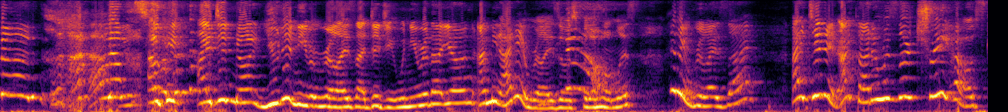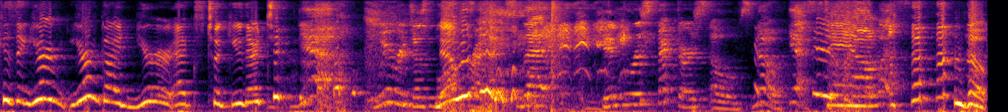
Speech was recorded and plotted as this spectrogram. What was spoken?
bad. No, okay, I did not. You didn't even realize that, did you? When you were that young? I mean, I didn't realize it was for the homeless. I didn't realize that. I didn't. I thought it was their treehouse because your your guy, your ex, took you there too. Yeah, we were just was friends that didn't respect ourselves. No, yes, Damn. no,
